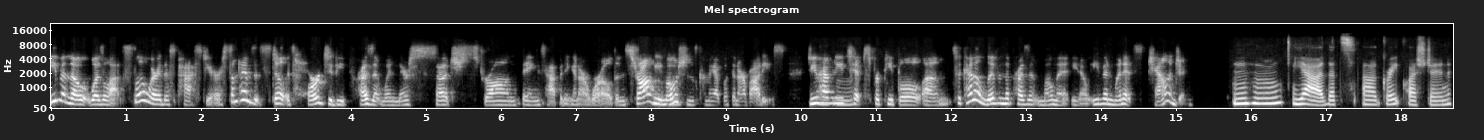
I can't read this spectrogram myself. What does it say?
even though it was a lot slower this past year sometimes it's still it's hard to be present when there's such strong things happening in our world and strong mm-hmm. emotions coming up within our bodies do you have mm-hmm. any tips for people um, to kind of live in the present moment you know even when it's challenging mm-hmm. yeah that's a great question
